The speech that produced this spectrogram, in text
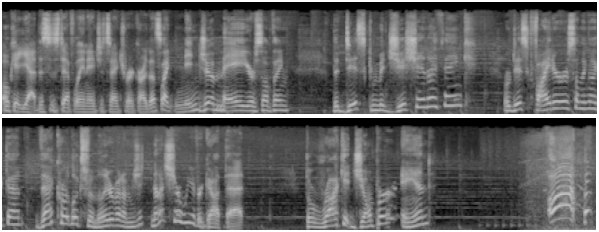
Okay, yeah, this is definitely an Ancient Sanctuary card. That's like Ninja May or something. The Disc Magician, I think? Or Disc Fighter or something like that. That card looks familiar, but I'm just not sure we ever got that. The Rocket Jumper and... Oh!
